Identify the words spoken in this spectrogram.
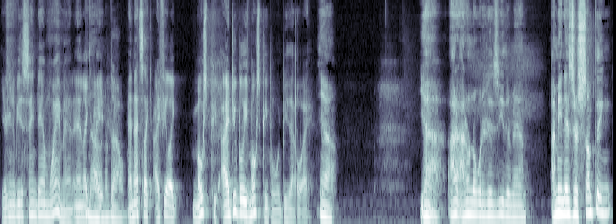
you're gonna be the same damn way, man. And like No, I no doubt. and that's like I feel like most pe- I do believe most people would be that way. Yeah. Yeah. I, I don't know what it is either, man. I mean, is there something,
